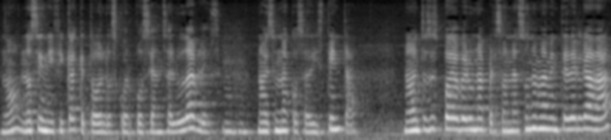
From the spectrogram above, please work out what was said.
¿no? No significa que todos los cuerpos sean saludables, no es una cosa distinta, ¿no? Entonces puede haber una persona sumamente delgada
